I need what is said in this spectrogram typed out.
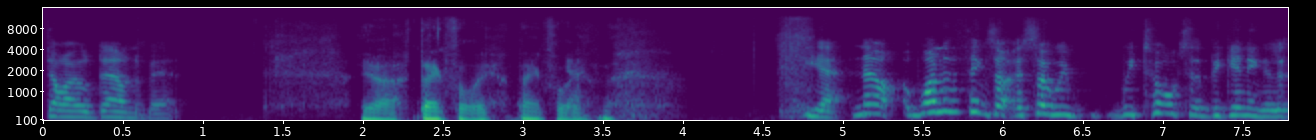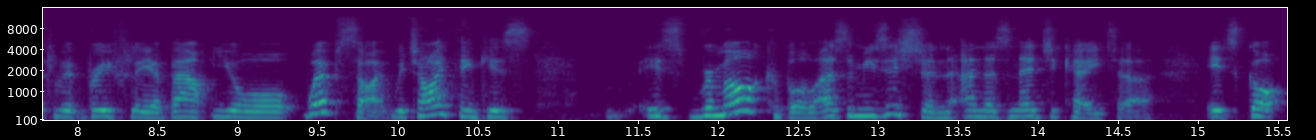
dialed down a bit yeah thankfully thankfully yeah. Yeah. Now, one of the things, so we we talked at the beginning a little bit briefly about your website, which I think is is remarkable as a musician and as an educator. It's got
